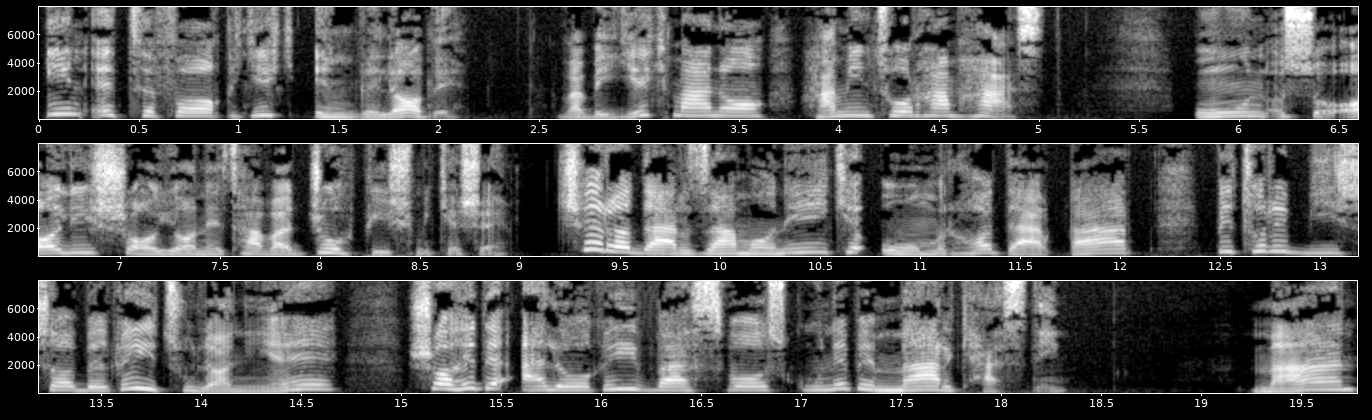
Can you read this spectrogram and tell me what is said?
این اتفاق یک انقلابه و به یک معنا همینطور هم هست. اون سوالی شایان توجه پیش می‌کشه. چرا در زمانی که عمرها در غرب به طور بی سابقه طولانیه شاهد علاقه وسواسگونه به مرگ هستیم؟ من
